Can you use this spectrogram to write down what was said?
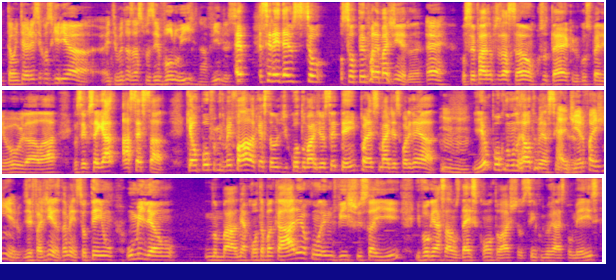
Então, em teoria, você conseguiria, entre muitas aspas, evoluir na vida. Assim. É, seria a ideia do seu, o seu tempo valer mais dinheiro, né? É. Você faz uma apresentação, curso técnico, curso superior e lá, lá. Você consegue acessar. Que é um pouco, o filme também fala a questão de quanto mais dinheiro você tem, parece mais dinheiro você pode ganhar. Uhum. E é um pouco no mundo real também assim. é, entendeu? dinheiro faz dinheiro. Dinheiro faz dinheiro também. Se eu tenho um milhão numa minha conta bancária, eu invisto isso aí e vou ganhar, sei lá, uns 10 conto, eu acho, uns 5 mil reais por mês,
